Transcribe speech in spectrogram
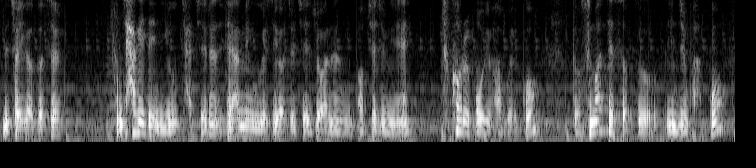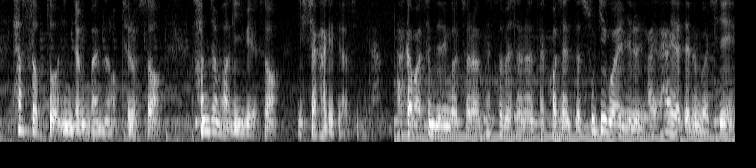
근데 저희가 그것을 이제 하게 된 이유 자체는 대한민국에서 엿을 제조하는 업체 중에 특허를 보유하고 있고 또 스마트 헬스업도 인증받고 헬스업도 인정받는 업체로서 선점하기 위해서 시작하게 되었습니다. 아까 말씀드린 것처럼 헬스업에서는 100% 수기 관리를 하- 해야 되는 것이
